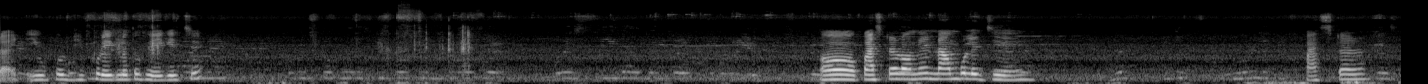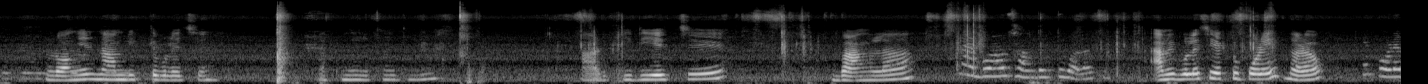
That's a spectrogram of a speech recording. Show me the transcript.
Right U four V four এগুলো তো হয়ে গেছে। ও পাঁচটা রঙের নাম বলেছে। পাঁচটা রঙের নাম লিখতে বলেছে। এখনই লেখায় দিই আর কি দিয়েছে? বাংলা। হ্যাঁ আমি বলেছি একটু পরে দাঁড়াও। পড়ে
